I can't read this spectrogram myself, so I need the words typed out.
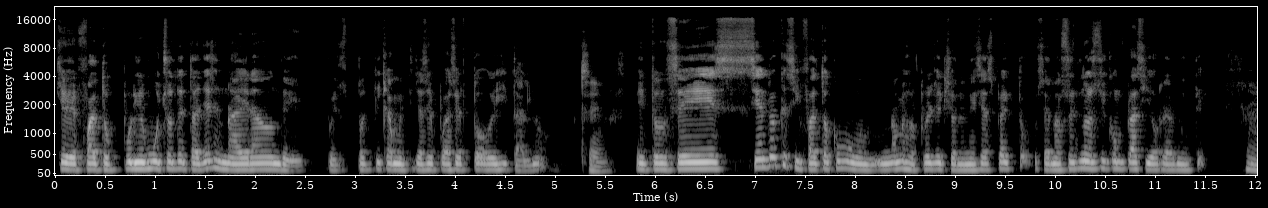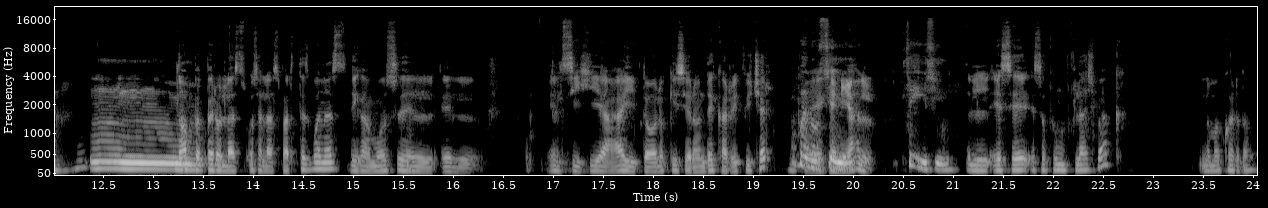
que faltó pulir muchos detalles en una era donde pues prácticamente ya se puede hacer todo digital, ¿no? Sí. Entonces, siento que sí faltó como una mejor proyección en ese aspecto. O sea, no estoy, no estoy complacido realmente. Mm, No, pe- pero las, o sea, las partes buenas, digamos, el, el, el CGI y todo lo que hicieron de Carrie Fisher, Bueno, fue sí. genial. Sí, sí. El- ese, ¿Eso fue un flashback? No me acuerdo.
